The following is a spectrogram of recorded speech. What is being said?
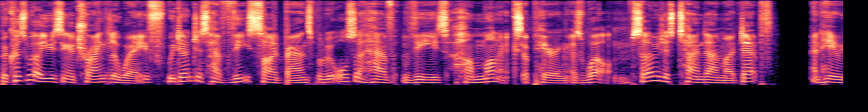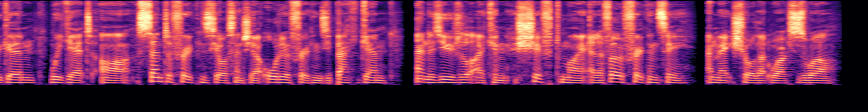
Because we are using a triangular wave, we don't just have these side bands, but we also have these harmonics appearing as well. So let me just turn down my depth, and here go, we get our center frequency, or essentially our audio frequency back again. And as usual, I can shift my LFO frequency and make sure that works as well.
